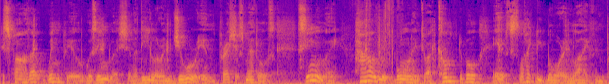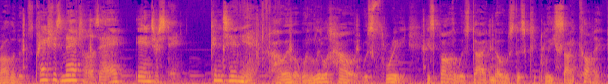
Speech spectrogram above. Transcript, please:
His father, Winfield, was English and a dealer in jewelry and precious metals. Seemingly, Howard was born into a comfortable, if slightly boring life in Providence. Precious metals, eh? Interesting. Continue. However, when little Howard was three, his father was diagnosed as clinically psychotic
